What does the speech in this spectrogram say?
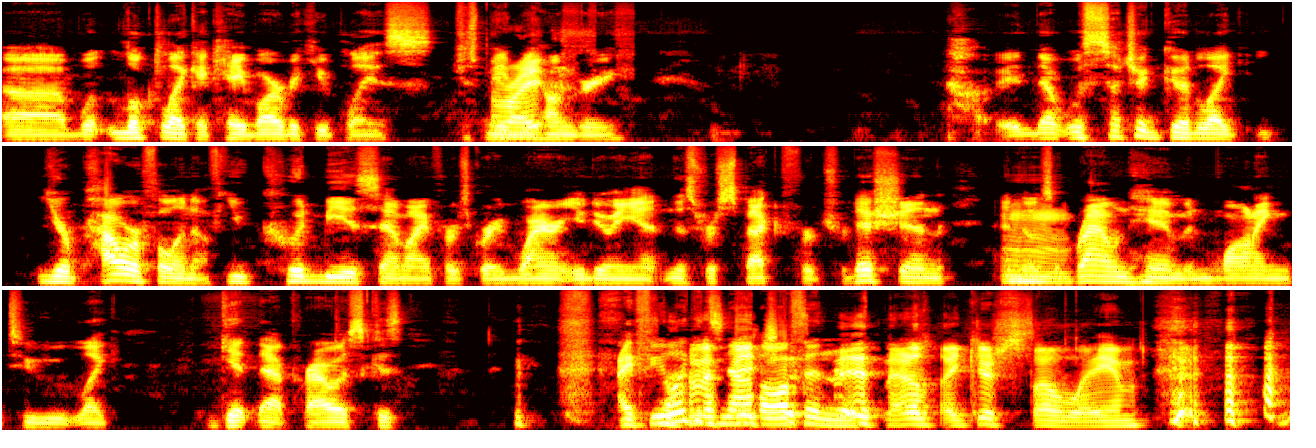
uh, what looked like a K barbecue place. Just made me hungry. That was such a good like. You're powerful enough. You could be a semi first grade. Why aren't you doing it? And this respect for tradition and those Mhm. around him and wanting to like get that prowess because I feel like it's not often sit there like you're so lame.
